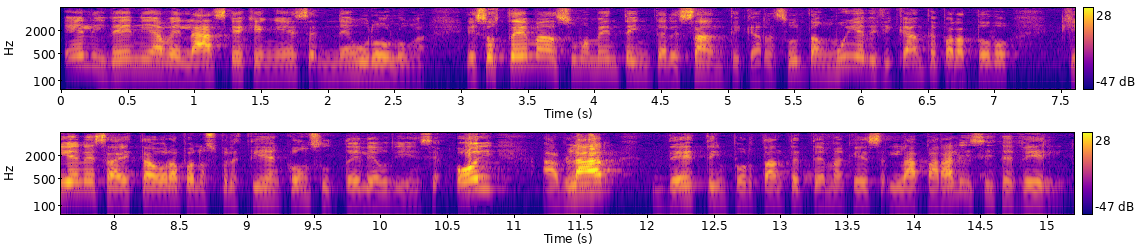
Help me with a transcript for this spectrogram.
Elidenia Velázquez, quien es neuróloga. Esos temas sumamente interesantes que resultan muy edificantes para todos quienes a esta hora pues, nos prestigian con su teleaudiencia. Hoy hablar de este importante tema que es la parálisis de Bell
